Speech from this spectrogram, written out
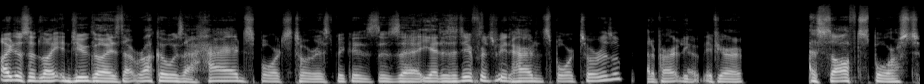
I just enlightened you guys that Rocco was a hard sports tourist because there's a, yeah, there's a difference between hard and sport tourism. And apparently, if you're a soft sports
